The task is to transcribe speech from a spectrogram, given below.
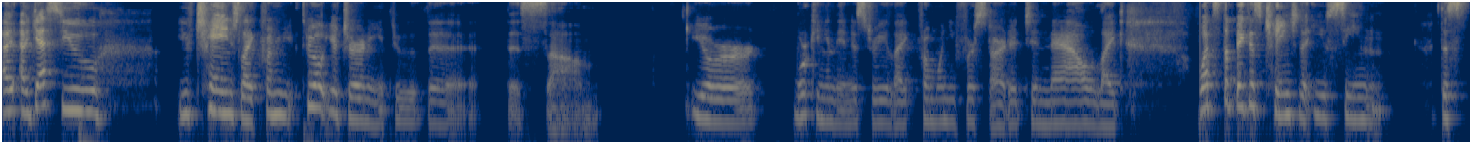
I, I guess you you've changed like from throughout your journey through the this um your working in the industry like from when you first started to now like what's the biggest change that you've seen? This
